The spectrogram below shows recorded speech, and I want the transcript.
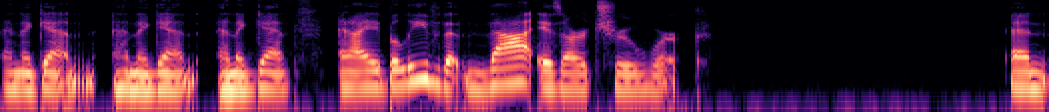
and again and again and again and i believe that that is our true work and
